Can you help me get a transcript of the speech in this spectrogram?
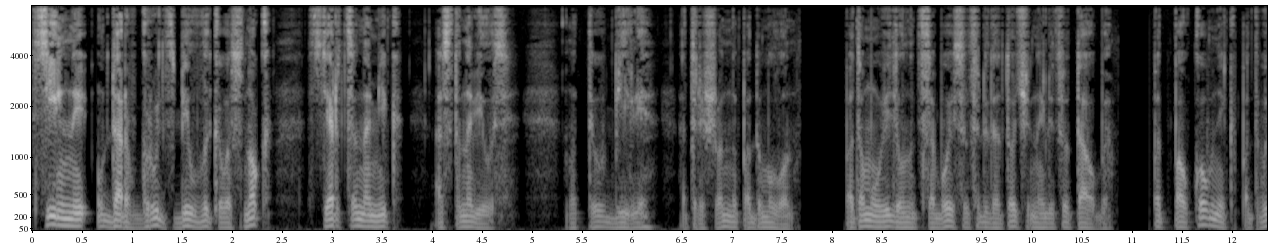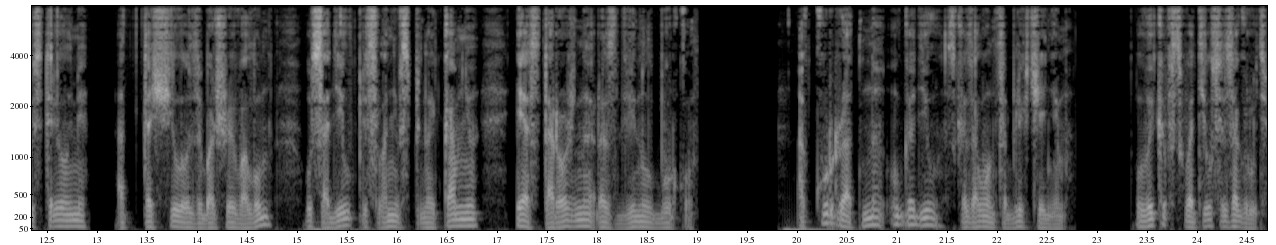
Сильный удар в грудь сбил Лыкова с ног, Сердце на миг остановилось. Вот ты убили, отрешенно подумал он. Потом увидел над собой сосредоточенное лицо Таубы. Подполковник под выстрелами оттащил его за большой валун, усадил, прислонив спиной к камню и осторожно раздвинул бурку. Аккуратно угодил, сказал он с облегчением. Лыков схватился за грудь.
